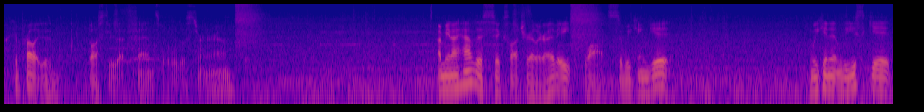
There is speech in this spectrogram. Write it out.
I could probably just bust through that fence, but we'll just turn around. I mean, I have this six slot trailer. I have eight slots, so we can get... We can at least get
